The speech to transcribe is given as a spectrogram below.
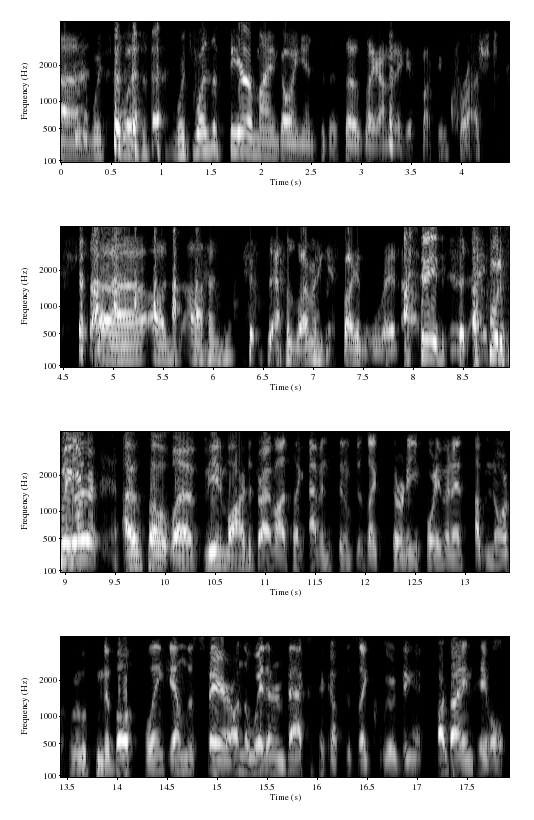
um, which was which was a fear of mine going into this. I was like, I'm gonna get fucking crushed. Uh, on on I was like, I'm gonna get fucking lit. Up. I mean, when we were, I was so, uh, me and Mar had to drive out to like Evanston, which is like 30, 40 minutes up north. So we were listening to both Blink and Liz Phair on the way there and back to pick up this, like, we were getting our dining table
